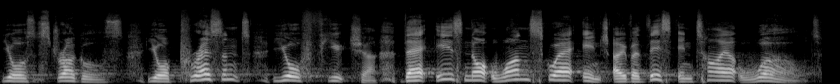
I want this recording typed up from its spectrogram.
your struggles, your present, your future. There is not one square inch over this entire world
